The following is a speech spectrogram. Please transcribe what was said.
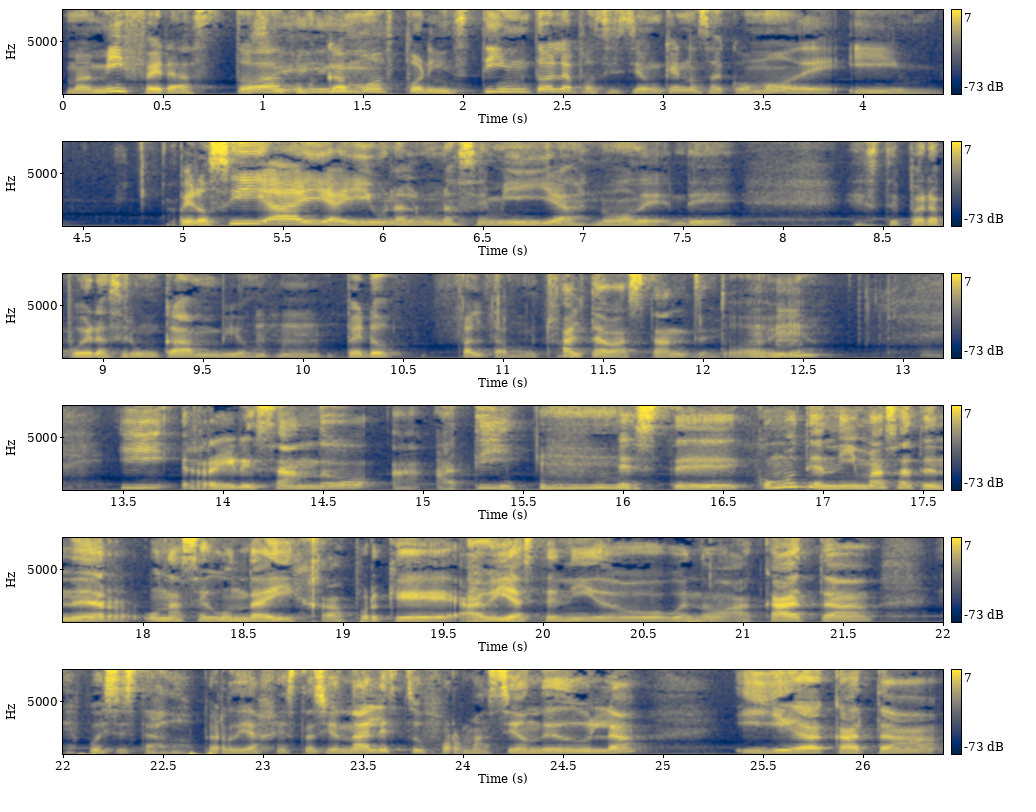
mamíferas, todas buscamos por instinto la posición que nos acomode y Pero sí hay ahí algunas semillas, ¿no? De, este, para poder hacer un cambio. Pero falta mucho. Falta bastante. Todavía. Y regresando a, ti, este, ¿cómo te animas a tener una segunda hija? Porque habías tenido, bueno, a Cata, después estas dos pérdidas gestacionales, tu formación de Dula, y llega Cata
